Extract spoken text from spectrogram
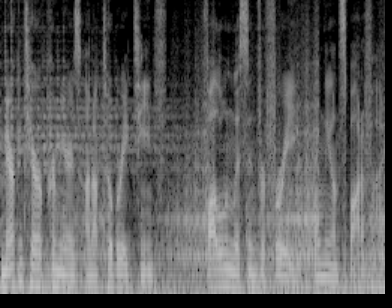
American Terror premieres on October 18th. Follow and listen for free only on Spotify.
